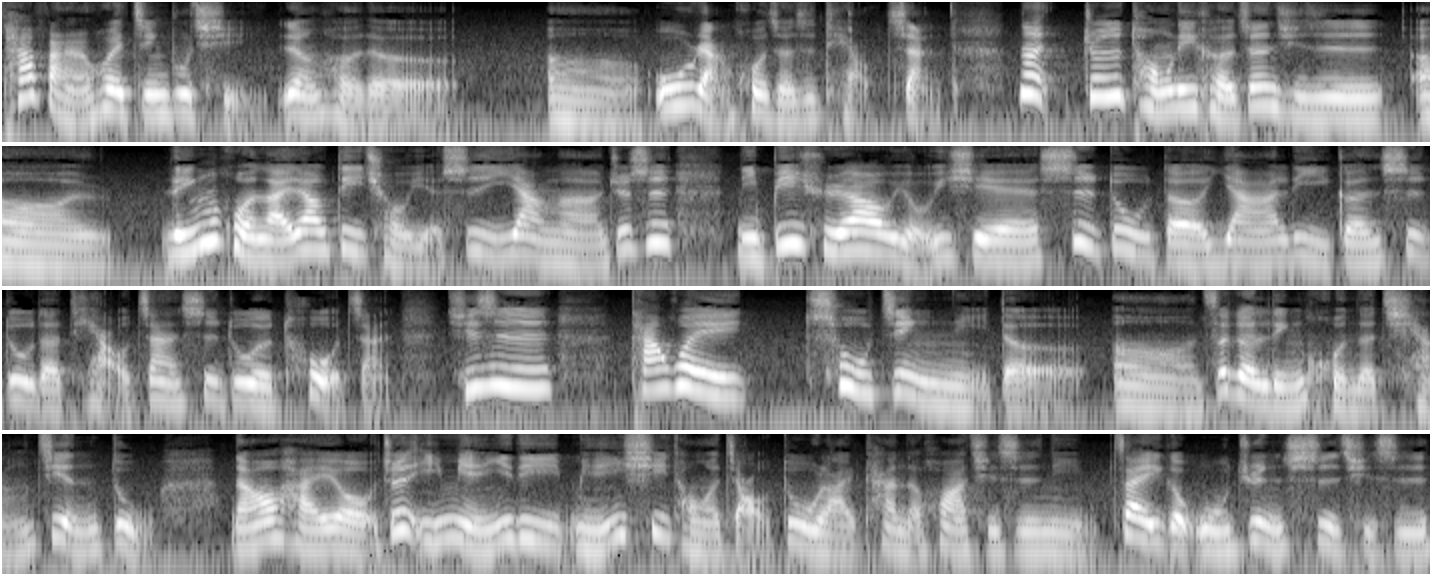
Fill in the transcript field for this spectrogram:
它反而会经不起任何的。呃，污染或者是挑战，那就是同理可证。其实，呃，灵魂来到地球也是一样啊，就是你必须要有一些适度的压力跟适度的挑战、适度的拓展。其实它会促进你的，呃，这个灵魂的强健度。然后还有就是以免疫力、免疫系统的角度来看的话，其实你在一个无菌室，其实，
